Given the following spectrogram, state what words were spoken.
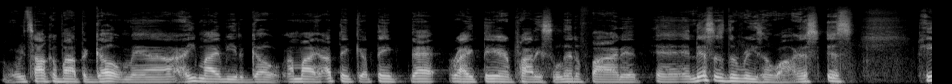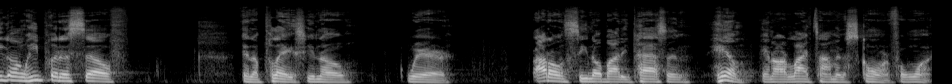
When we talk about the goat, man, he might be the goat. I might. I think. I think that right there probably solidified it. And, and this is the reason why. It's. It's. He going He put himself in a place, you know, where I don't see nobody passing him in our lifetime in the scoring, for one.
